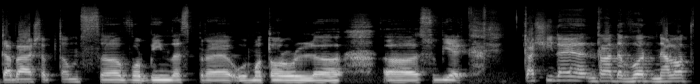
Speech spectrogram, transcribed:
de-abia așteptăm să vorbim despre următorul Uh, uh, subiect. Ca și idee, într-adevăr, ne-a luat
